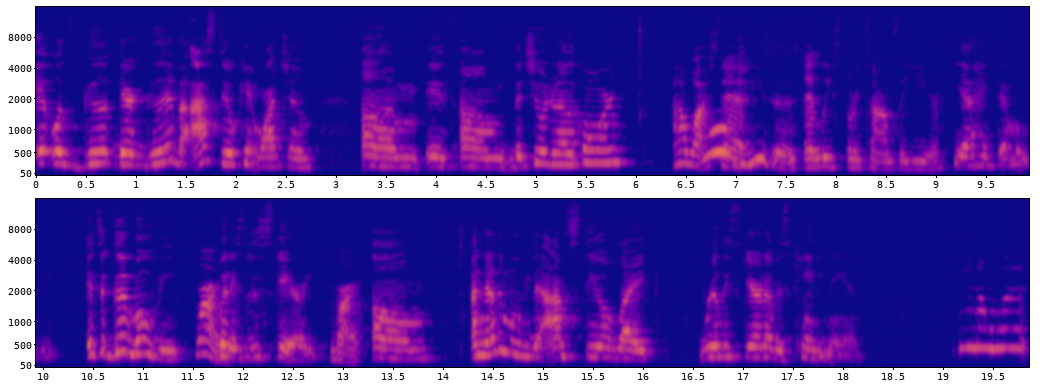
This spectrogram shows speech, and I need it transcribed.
it was good. They're good, but I still can't watch them. Um, is um the Children of the Corn. I watched Ooh, that Jesus. at least three times a year. Yeah, I hate that movie. It's a good movie, Right. but it's just scary. right. Um, another movie that I'm still like really scared of is Candyman. You know what?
